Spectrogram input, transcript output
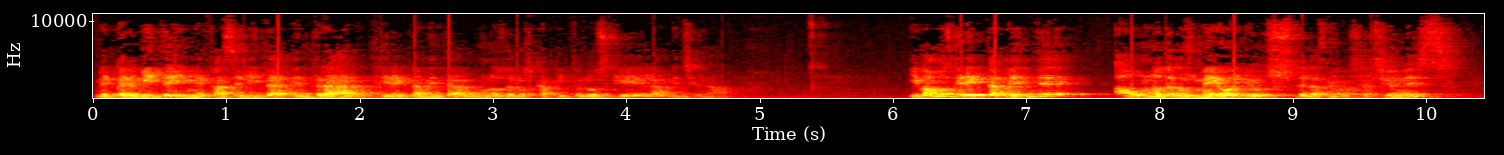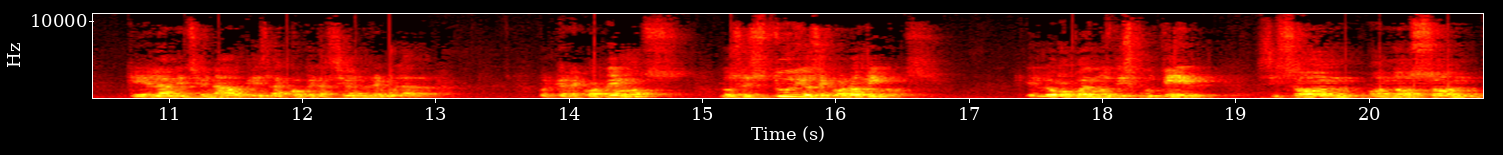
me permite y me facilita entrar directamente a algunos de los capítulos que él ha mencionado. Y vamos directamente a uno de los meollos de las negociaciones que él ha mencionado, que es la cooperación reguladora. Porque recordemos, los estudios económicos, que luego podemos discutir si son o no son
